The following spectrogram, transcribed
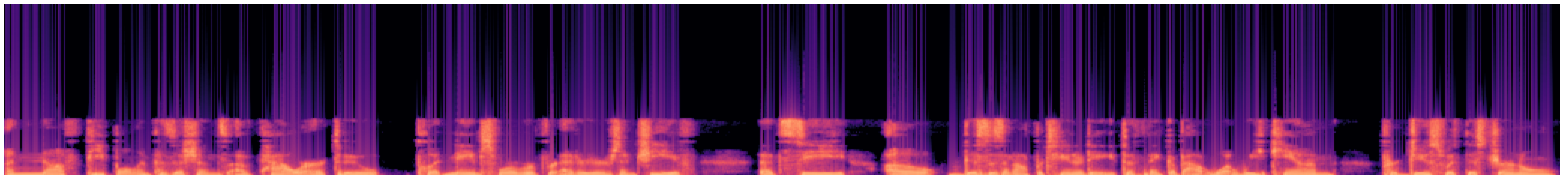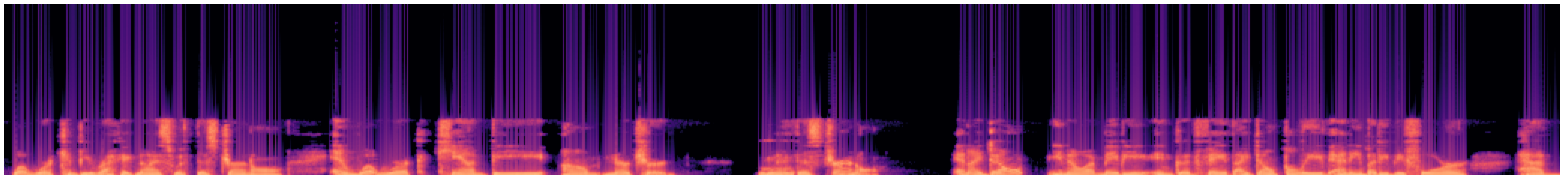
enough people in positions of power to put names forward for editors in chief that see, oh, this is an opportunity to think about what we can produce with this journal, what work can be recognized with this journal, and what work can be um, nurtured mm-hmm. with this journal. And I don't, you know, maybe in good faith, I don't believe anybody before had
